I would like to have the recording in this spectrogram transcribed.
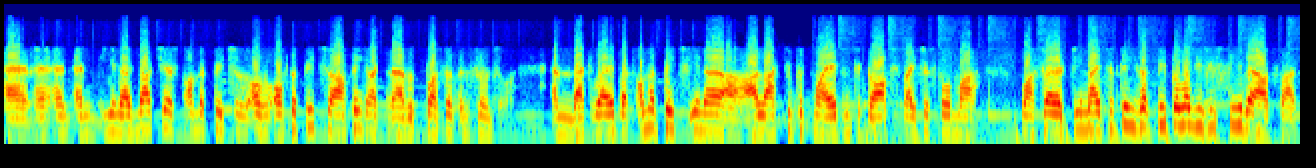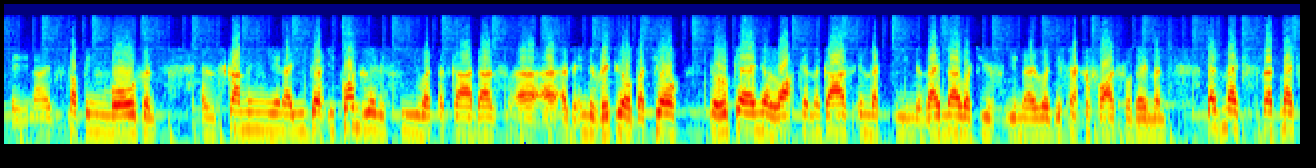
And, and, and you know, not just on the pitch, off, off the pitch, so I think I can have a positive influence in that way. But on the pitch, you know, I, I like to put my head into dark spaces for my my fellow teammates and things that people don't usually see there outside there. You know, stopping mauls and and scrumming. You know, you don't, you can't really see what that guy does uh, uh, as an individual, but your your hooker and your lock and the guys in that team, they know what you've you know what you sacrifice for them, and that makes that makes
